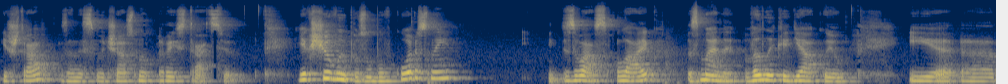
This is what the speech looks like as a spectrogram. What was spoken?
і штраф за несвоєчасну реєстрацію. Якщо випуск був корисний, з вас лайк, з мене велике дякую і е,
